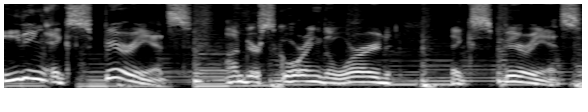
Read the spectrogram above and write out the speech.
eating experience, underscoring the word experience.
